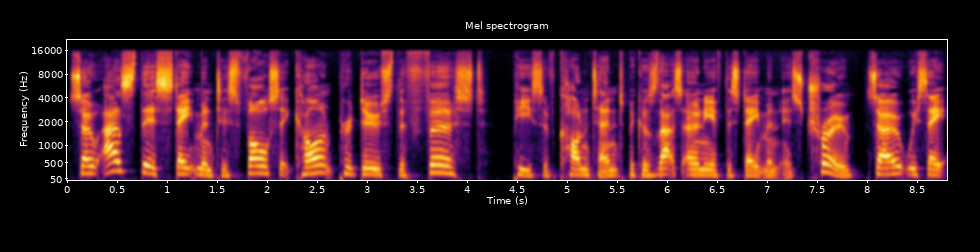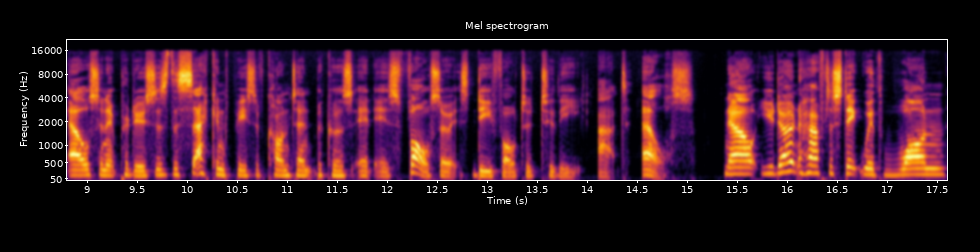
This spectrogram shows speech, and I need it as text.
So as this statement is false, it can't produce the first piece of content because that's only if the statement is true. So we say else and it produces the second piece of content because it is false. So it's defaulted to the at else. Now, you don't have to stick with one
